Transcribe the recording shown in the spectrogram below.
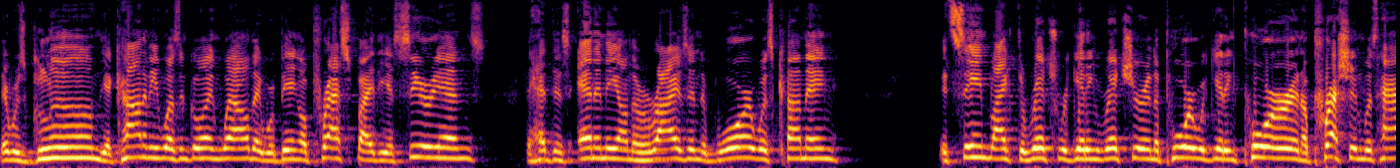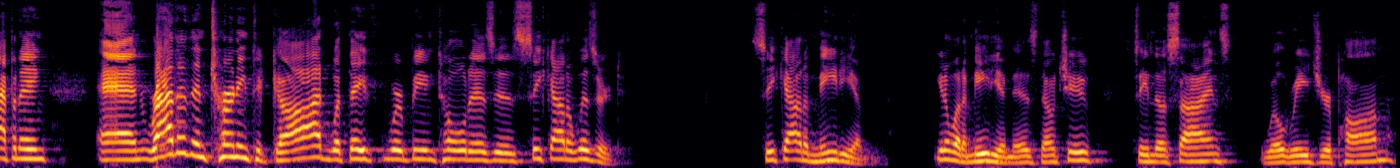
there was gloom. The economy wasn't going well. They were being oppressed by the Assyrians. They had this enemy on the horizon. The war was coming. It seemed like the rich were getting richer and the poor were getting poorer and oppression was happening. And rather than turning to God, what they were being told is, is seek out a wizard. Seek out a medium. You know what a medium is, don't you? Seen those signs? We'll read your palm.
